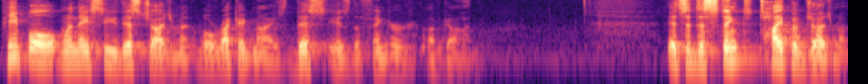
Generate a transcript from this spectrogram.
People, when they see this judgment, will recognize this is the finger of God. It's a distinct type of judgment.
